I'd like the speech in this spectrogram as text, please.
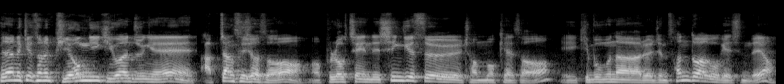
회장님께서는 비영리 기관 중에 앞장서셔서 어, 블록체인 신기술 접목해서 이 기부 문화를 지금 선도하고 계신데요.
